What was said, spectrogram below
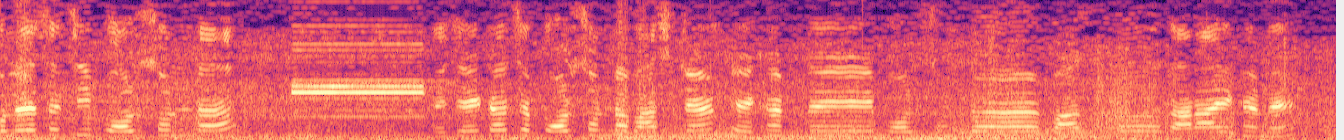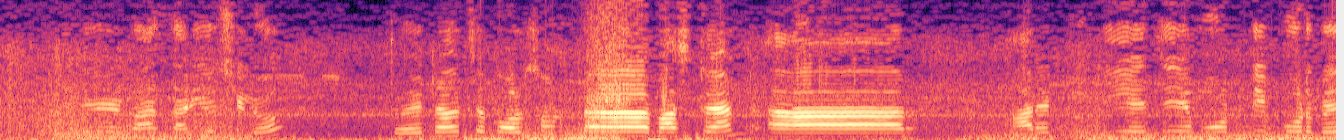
চলে এসেছি পলসন্ডা এই যে এটা হচ্ছে পলসন্ডা বাস স্ট্যান্ড। এখানে পলসন্ডা বাসগুলো দাঁড়ায় এখানে। বাস দাঁড়িয়ে ছিল। তো এটা হচ্ছে পলসন্ডা বাস স্ট্যান্ড। আর আর একটু গিয়ে যে মোড়টি পড়বে,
